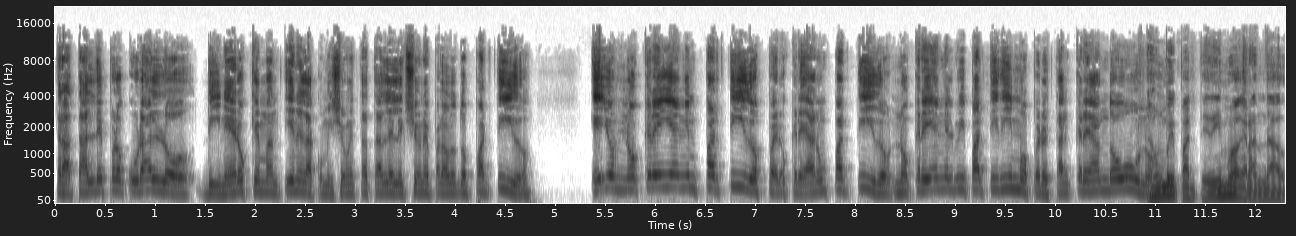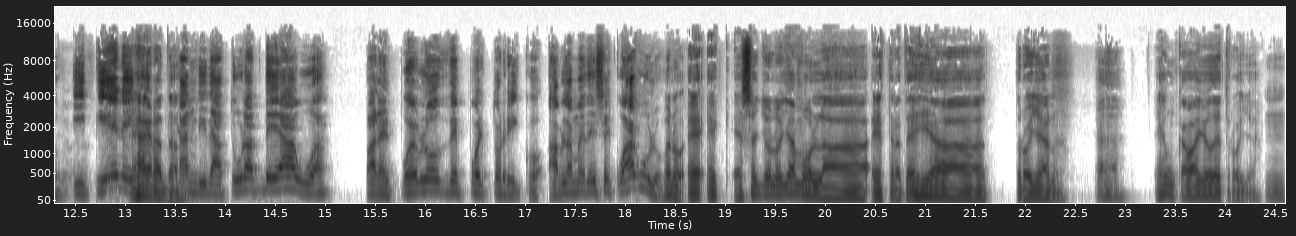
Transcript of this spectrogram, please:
tratar de procurar los dineros que mantiene la Comisión Estatal de Elecciones para los dos partidos. Ellos no creían en partidos, pero crearon un partido, no creían en el bipartidismo, pero están creando Es uno un bipartidismo agrandado. y tienen Es agrandado. candidaturas de agua para el pueblo de Puerto Rico. Háblame de ese coágulo. Bueno, eh, eh, eso yo lo llamo la estrategia troyana. Ajá. Es un caballo de Troya. Mm.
